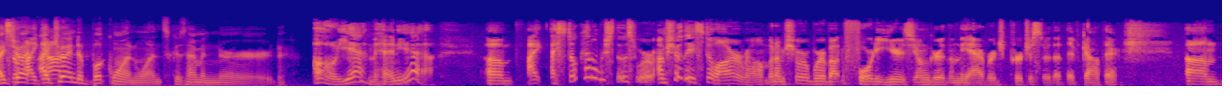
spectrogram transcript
I, so joined, I I, got- joined a book one once because I'm a nerd. Oh yeah, man, yeah. Um, I, I still kind of wish those were. I'm sure they still are around, but I'm sure we're about 40 years younger than the average purchaser that they've got there. Um,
